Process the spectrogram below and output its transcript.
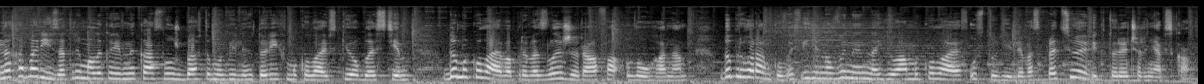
На хабарі затримали керівника служби автомобільних доріг в Миколаївській області. До Миколаєва привезли жирафа Логана. Доброго ранку. В ефірі новини на ЮА Миколаїв. У студії для вас працює Вікторія Чернявська.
